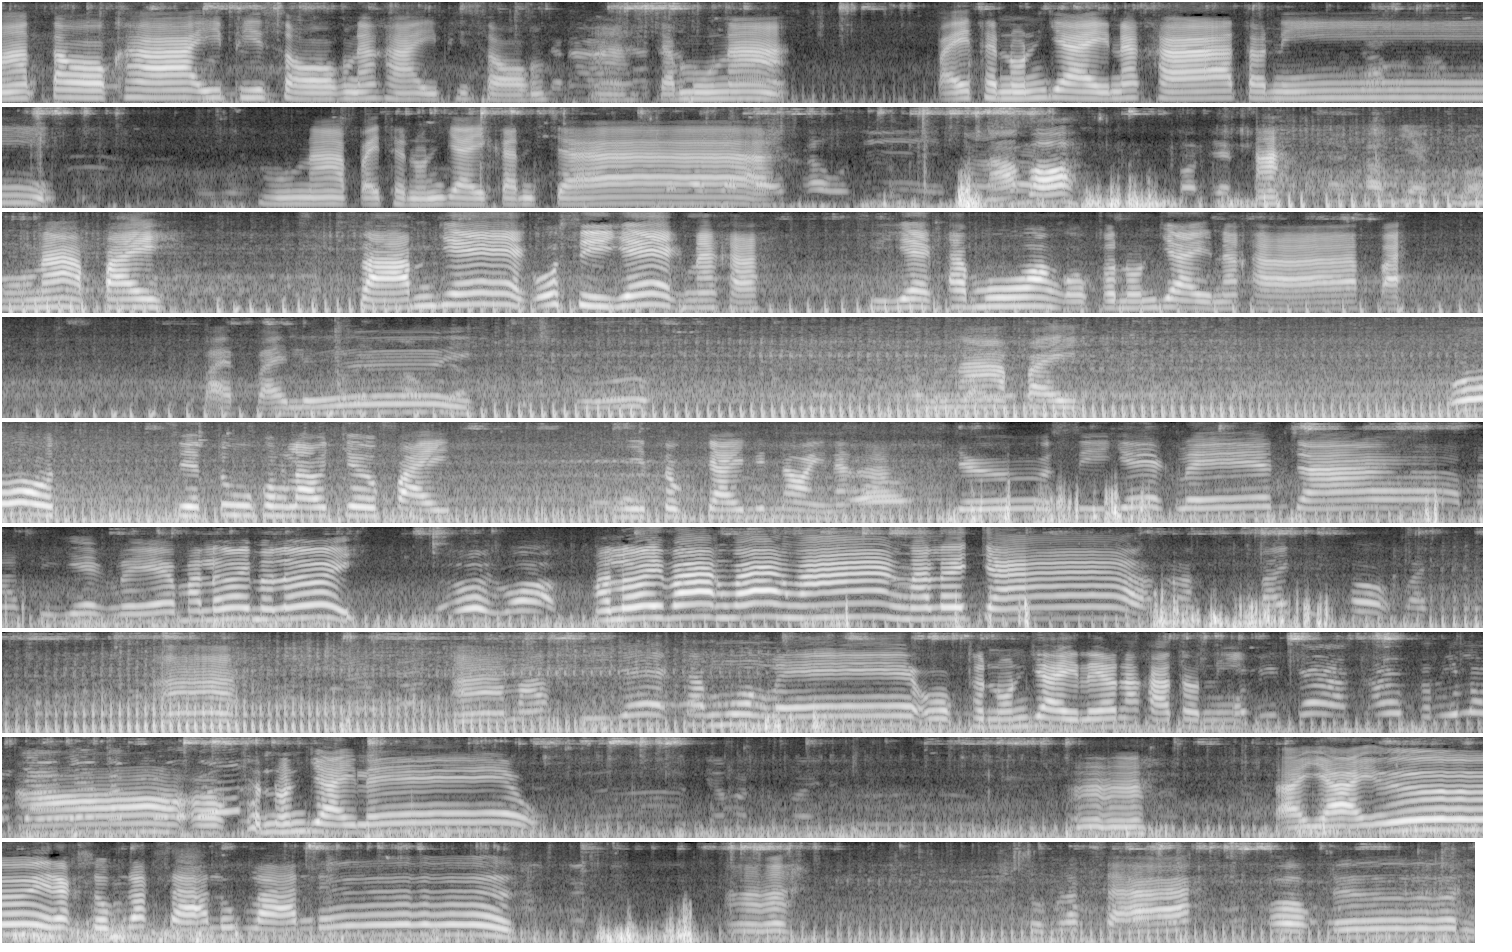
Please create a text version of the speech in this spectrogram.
มาต่อค่ะ EP สองนะคะ EP สองอ่าจะมุ่งหน้า ไปถนนใหญ่นะคะ ตอนนี้ มุ่งหน้าไปถนนใหญ่กันจ้าน้ำบ่อะข้ามแยกก่อนมุ่งหน้าไปสามแยก โอ้สี่แยกนะคะ สี่แยกท่าม่วงออกถนนใหญ่นะคะ ไป ไปไปเลยโอ้มุ่งหน้าไป โอ้เสียตูของเราเจอไฟ มีตกใจนิดหน่อยนะคะ เจอสี่แยกแล้วจ้า มาสี่แยกแล้ว มาเลยมาเลยเอ้ยว่ามาเลยว่างว่างว่างมาเลยจ้าอะไปคุณพ่อไปอ่าอ่ามาสี่แยกข้ามม่วงแล้วออกถนนใหญ่แล้วนะคะ ตอนนี้นี่กล้าข้ามถนนลำอ๋ยาองเนี่ยครับออกถนนใหญ่แล้ว อ่า ตายายเอ้ย รักสมรักษาลูกหลานเด้ออ่าสมรักษาออกเดิน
